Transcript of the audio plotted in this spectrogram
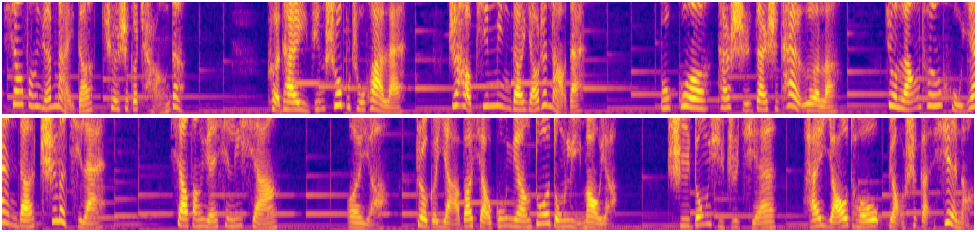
消防员买的却是个长的。可他已经说不出话来，只好拼命地摇着脑袋。不过他实在是太饿了。就狼吞虎咽地吃了起来。消防员心里想：“哎呀，这个哑巴小姑娘多懂礼貌呀！吃东西之前还摇头表示感谢呢。”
